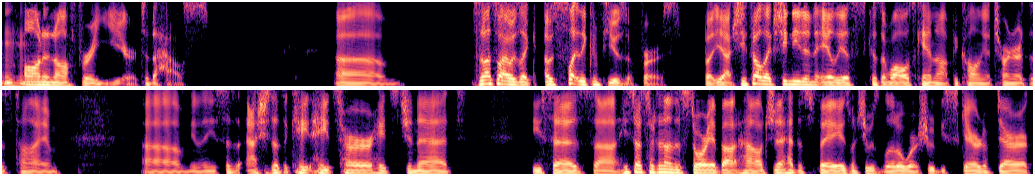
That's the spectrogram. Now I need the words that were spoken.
Mhm. on and off for a year to the house. Um, so that's why I was like, I was slightly confused at first. But yeah, she felt like she needed an alias because Wallace cannot be calling it Turner at this time. Um, you know, he says Ashley says that Kate hates her, hates Jeanette. He says uh, he starts telling the story about how Jeanette had this phase when she was little where she would be scared of Derek.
